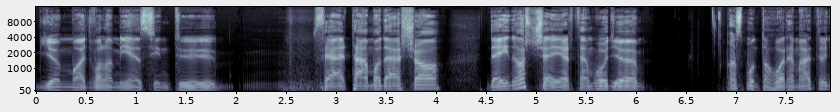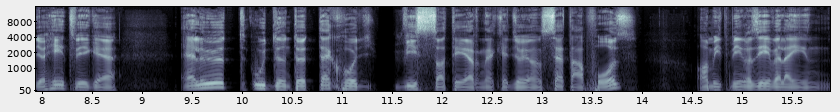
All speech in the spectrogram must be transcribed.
jön majd valamilyen szintű feltámadása, de én azt se értem, hogy azt mondta Jorge Martin, hogy a hétvége előtt úgy döntöttek, hogy visszatérnek egy olyan setuphoz, amit még az évelején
